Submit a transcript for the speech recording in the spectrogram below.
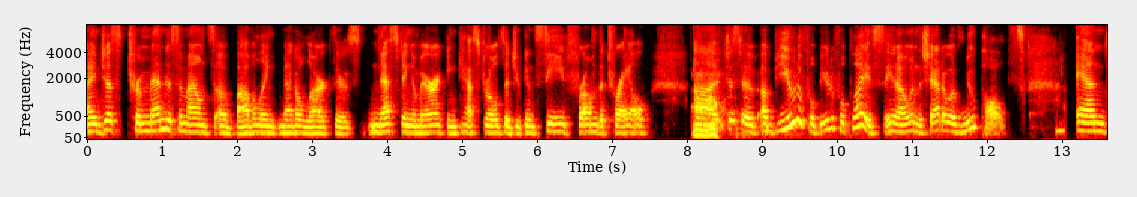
And just tremendous amounts of bobolink meadowlark. There's nesting American kestrels that you can see from the trail. Uh, just a, a, beautiful, beautiful place, you know, in the shadow of New Paltz. And,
